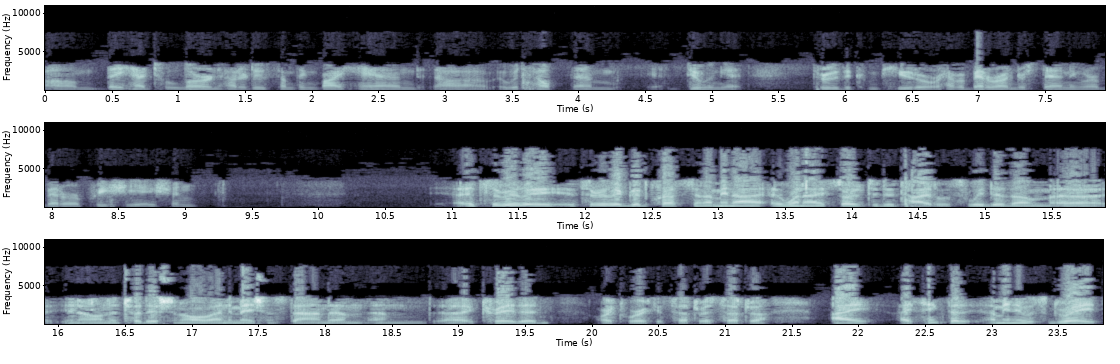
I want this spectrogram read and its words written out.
um, they had to learn how to do something by hand? Uh, it would help them doing it through the computer, or have a better understanding or a better appreciation. It's a really it's a really good question. I mean, I when I started to do titles, we did them, uh, you know, on a traditional animation stand and and uh, created artwork, etc., etc. I I think that I mean it was great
